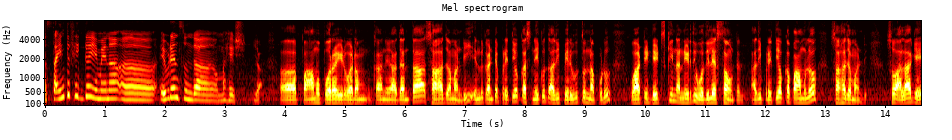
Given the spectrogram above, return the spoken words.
సైంటిఫిక్గా ఏమైనా ఎవిడెన్స్ ఉందా మహేష్? యా పాము పొర ఇడవడం కానీ అదంతా సహజం అండి. ఎందుకంటే ప్రతి ఒక్క స్నేక్ అది పెరుగుతున్నప్పుడు వాటి డెడ్ స్కిన్ అనేది వదిలేస్తూ ఉంటుంది. అది ప్రతి ఒక్క పాములో సహజం అండి. సో అలాగే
